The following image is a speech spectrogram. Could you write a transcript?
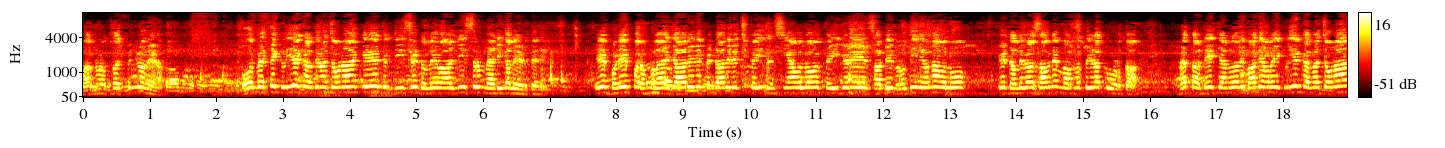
ਮਰਨ ਵਰਤ ਦਾ 55ਵਾਂ ਔਰ ਮੈਂ ਇੱਥੇ ਕਲੀਅਰ ਕਰ ਦੇਣਾ ਚਾਹੁੰਦਾ ਕਿ ਜਗਜੀਤ ਸਿੰਘ ਡੱਲੇਵਾਲ ਜੀ ਸਿਰਫ ਮੈਡੀਕਲ ਏਡ ਤੇ ਨੇ। ਇਹ ਬੜੇ ਭਰਮ ਫੈਲਾਏ ਜਾ ਰਹੇ ਨੇ ਪਿੰਡਾਂ ਦੇ ਵਿੱਚ। ਕਈ ਏਜੰਸੀਆਂ ਵੱਲੋਂ, ਕਈ ਜਿਹੜੇ ਸਾਡੇ ਵਿਰੋਧੀ ਨੇ ਉਹਨਾਂ ਵੱਲੋਂ ਕਿ ਡੱਲੇਵਾਲ ਸਾਹਿਬ ਨੇ ਮਰਨ ਵਰਤ ਜਿਹੜਾ ਤੋੜਤਾ। ਮੈਂ ਤੁਹਾਡੇ ਚੈਨਲ ਦੇ ਮਾਧਿਅਮ ਰਾਹੀਂ ਕਲੀਅਰ ਕਰਨਾ ਚਾਹੁੰਦਾ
